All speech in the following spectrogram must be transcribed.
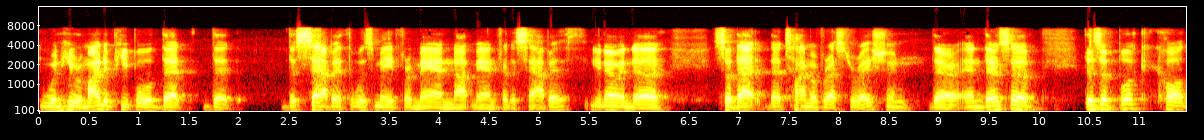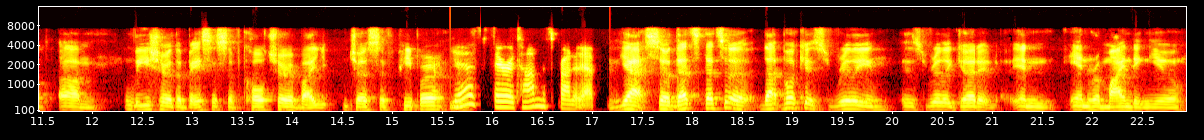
when he reminded people that that the Sabbath was made for man, not man for the Sabbath. You know, and uh, so that that time of restoration there. And there's a there's a book called um, Leisure, the Basis of Culture by Josef Pieper. Yes, Sarah Thomas brought it up. Yeah, so that's that's a that book is really is really good in in, in reminding you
